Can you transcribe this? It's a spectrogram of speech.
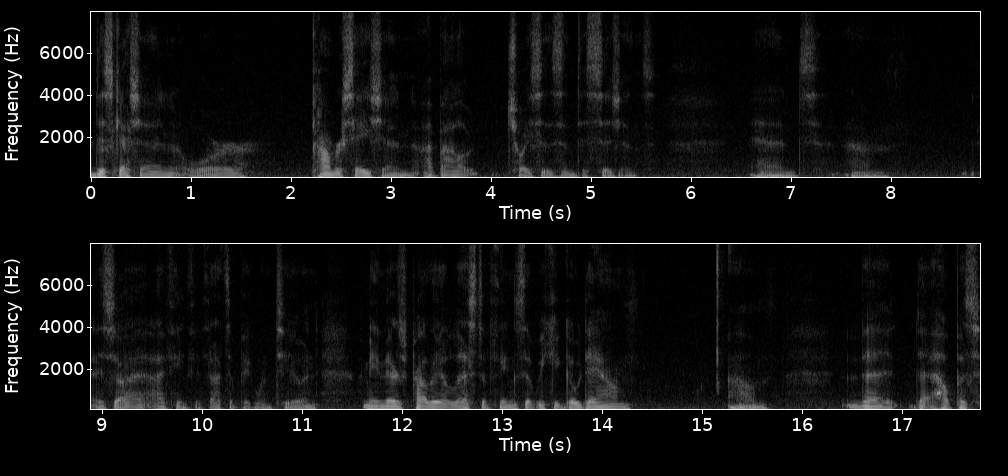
discussion or conversation about choices and decisions and um, so I, I, think that that's a big one too. And I mean, there's probably a list of things that we could go down um, that that help us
